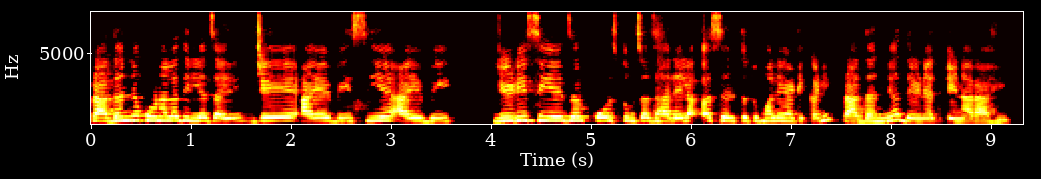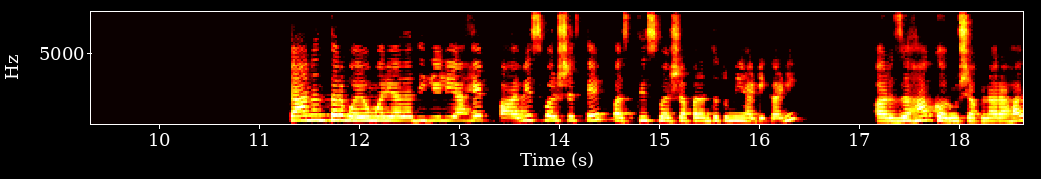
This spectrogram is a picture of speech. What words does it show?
प्राधान्य कोणाला दिले जाईल? J I I B C A I B G D C A जर कोर्स तुमचा झालेला असेल तर तुम्हाला या ठिकाणी प्राधान्य देण्यात येणार आहे. त्यानंतर वयोमर्यादा दिलेली आहे बावीस वर्ष ते पस्तीस वर्षापर्यंत तुम्ही या ठिकाणी अर्ज हा करू शकणार आहात.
